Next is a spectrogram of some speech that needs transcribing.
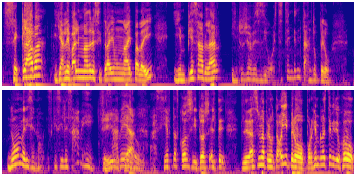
se clava y ya le vale madre si trae un iPad ahí y empieza a hablar. Y entonces yo a veces digo, este está inventando, pero no, me dice, no, es que sí le sabe. Sí, le sabe a- claro. a, ciertas cosas. Y entonces él te le das una pregunta, oye, pero por ejemplo, este videojuego,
